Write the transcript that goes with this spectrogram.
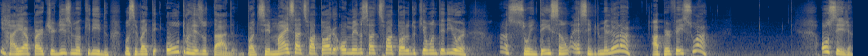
e aí a partir disso, meu querido, você vai ter outro resultado. Pode ser mais satisfatório ou menos satisfatório do que o anterior. A sua intenção é sempre melhorar, aperfeiçoar. Ou seja,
